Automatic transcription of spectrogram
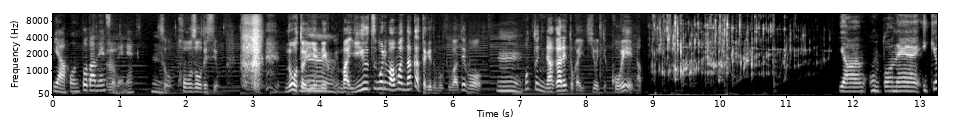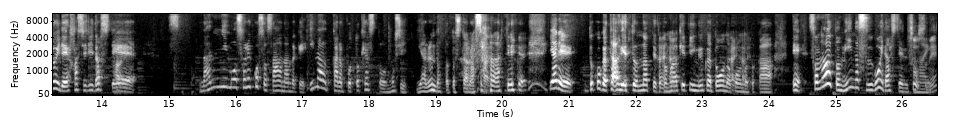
いや本当だねうん。それね、うん。そう構造ですよ。ノーと言えねえ、うん。まあ言うつもりもあんまりなかったけど僕は。でもうん、本当に流れとか勢いって怖えないや本当ね勢いで走り出して、はい何にもそれこそさなんだっけ今からポッドキャストをもしやるんだったとしたらさ、はでやれどこがターゲットになってとか、はいはい。マーケティングがどうのこうのとか、でその後みんなすごい出してるじゃないで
